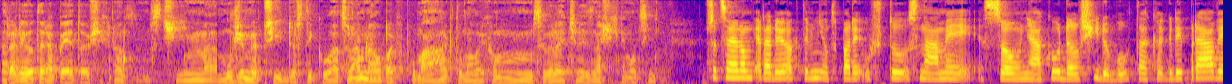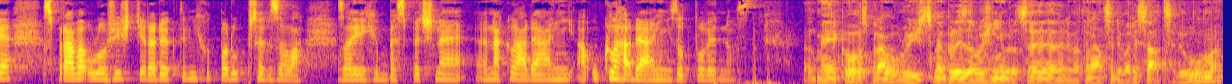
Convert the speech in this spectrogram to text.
radioterapie, to je všechno, s čím můžeme přijít do styku a co nám naopak pomáhá k tomu, abychom se vyléčili z našich nemocí. Přece jenom radioaktivní odpady už tu s námi jsou nějakou delší dobu, tak kdy právě zpráva uložišť radioaktivních odpadů převzala za jejich bezpečné nakládání a ukládání zodpovědnost? My jako zpráva úložišť jsme byli založeni v roce 1997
